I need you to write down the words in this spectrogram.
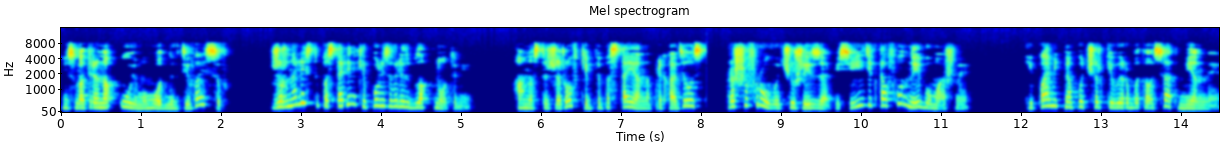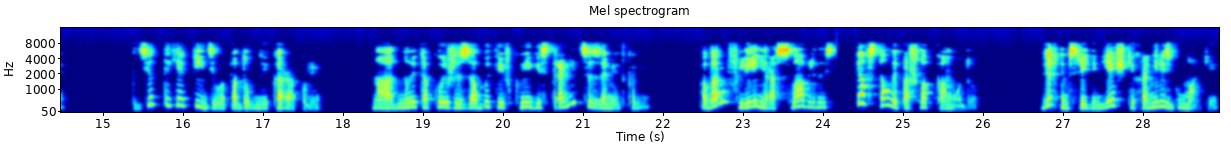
Несмотря на уйму модных девайсов, журналисты по старинке пользовались блокнотами, а на стажировке мне постоянно приходилось расшифровывать чужие записи, и диктофонные, и бумажные. И память на почерке выработалась отменная. Где-то я видела подобные каракули. На одной такой же забытой в книге странице с заметками. Поборов лень и расслабленность, я встала и пошла к комоду. В верхнем среднем ящике хранились бумаги.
